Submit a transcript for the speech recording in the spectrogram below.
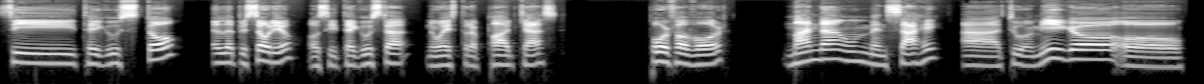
si te gustó el episodio o si te gusta nuestro podcast, por favor, manda un mensaje a tu amigo o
